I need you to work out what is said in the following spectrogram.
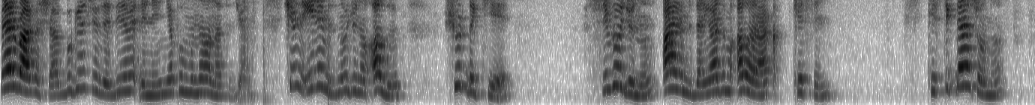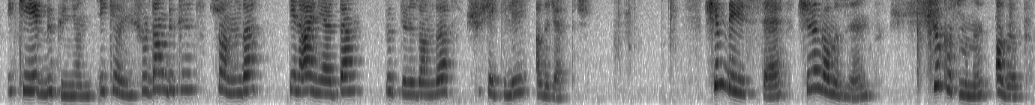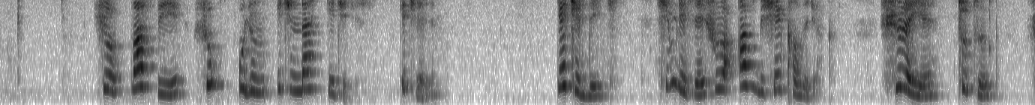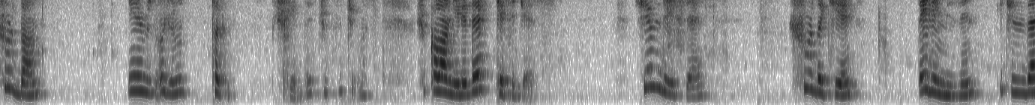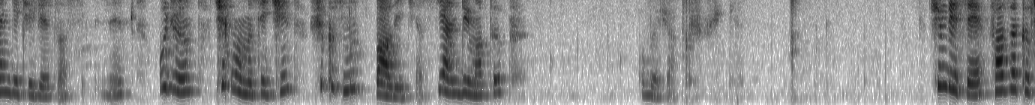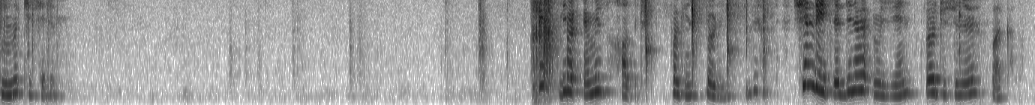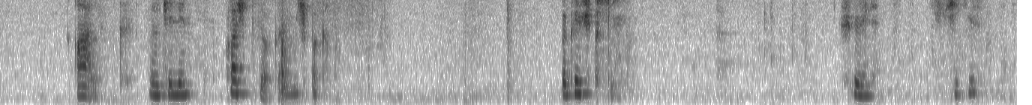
Merhaba arkadaşlar. Bugün size dinamitlerin yapımını anlatacağım. Şimdi iğnemizin ucunu alıp şuradaki sivri ucunu ailemizden yardım alarak kesin. Kestikten sonra ikiye bükün. Yani ilk önce şuradan bükün. Sonra da yine aynı yerden büktüğünüz anda şu şekli alacaktır. Şimdi ise şırıngamızın şu kısmını alıp şu lastiği şu ucun içinden geçireceğiz. Geçirelim. Geçirdik. Şimdi ise şurada az bir şey kalacak. Şurayı tutup şuradan iğnemizin ucunu takın. Bu şekilde çünkü çıkmasın. Şu kalan yeri de keseceğiz. Şimdi ise şuradaki deliğimizin içinden geçireceğiz lastiğimizi. Ucun çıkmaması için şu kısmı bağlayacağız. Yani düğüm atıp olacak şu şekilde. Şimdi ise fazla kısmını keselim. Dinamitimiz hazır. Bakın gördüğünüz gibi. Şimdi ise dinamitimizin ölçüsünü bakalım. Aldık. Ölçelim. Kaç kilogrammış bakalım. Bakın şu kısım. Şöyle. Şu şekil.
